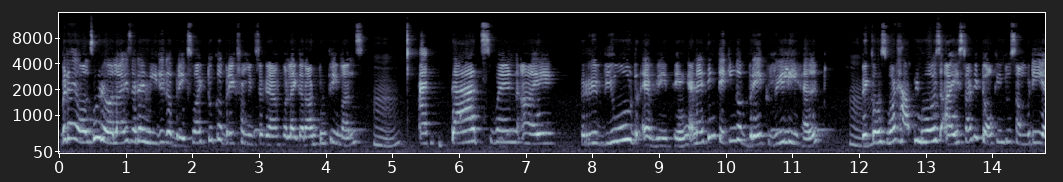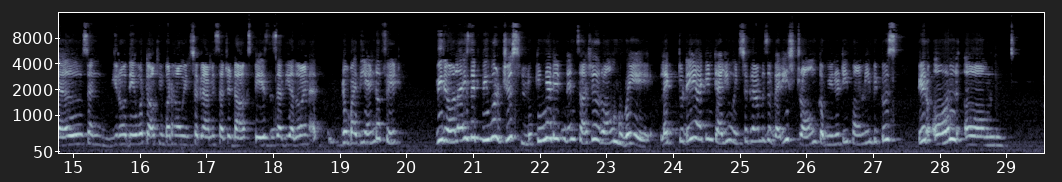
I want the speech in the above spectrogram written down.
But I also realized that I needed a break. So I took a break from Instagram for like around two, three months. And that's when I reviewed everything. And I think taking a break really helped. Because what happened was I started talking to somebody else, and you know they were talking about how Instagram is such a dark space, this and the other. And uh, you know, by the end of it, we realized that we were just looking at it in such a wrong way. Like today, I can tell you, Instagram is a very strong community for me because we're all um,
